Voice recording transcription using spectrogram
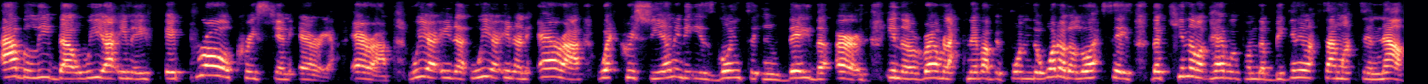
I believe that we are in a, a pro-Christian area era. We are in a we are in an era where Christianity is going to invade the earth in a realm like never before. And the word of the Lord says, the kingdom of heaven from the beginning of time until now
